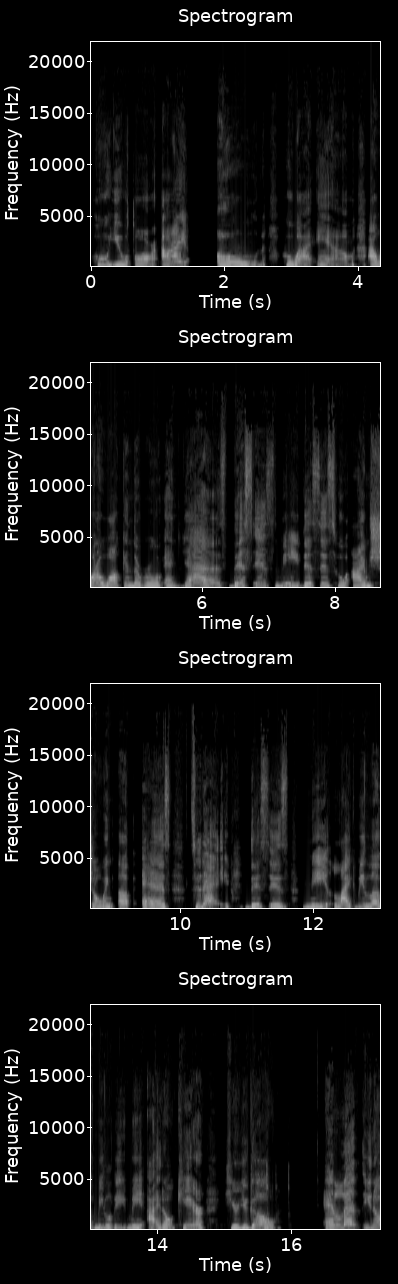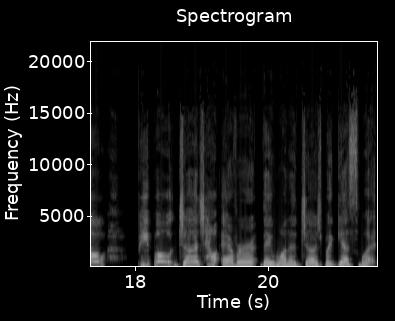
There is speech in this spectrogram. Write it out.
who you are. I own who I am. I want to walk in the room and yes, this is me. This is who I'm showing up as today. This is me. Like me, love me, leave me. I don't care. Here you go. And let, you know, people judge however they want to judge. But guess what?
